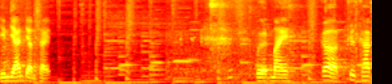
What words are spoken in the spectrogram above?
ยิ้มแย้มแจ่มใส เปิดใหม่ก็คึกคัก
